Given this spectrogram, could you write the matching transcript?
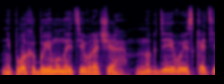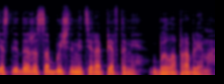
Неплохо бы ему найти врача, но где его искать, если даже с обычными терапевтами была проблема?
